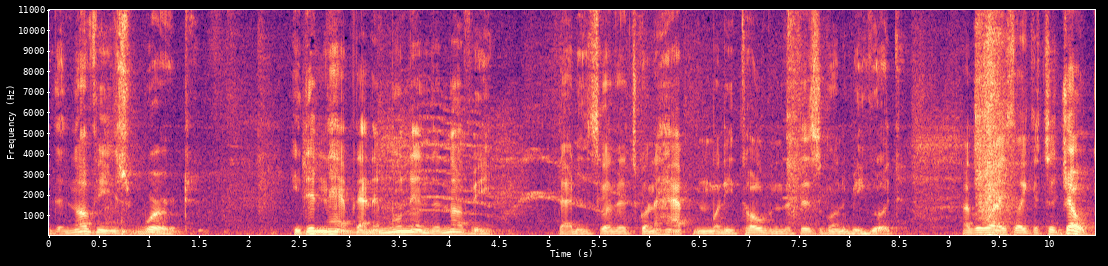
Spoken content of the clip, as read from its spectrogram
the Navi's word. He didn't have that emunah in the Navi that it's going, it's going to happen when he told him that this is going to be good. Otherwise, like it's a joke.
